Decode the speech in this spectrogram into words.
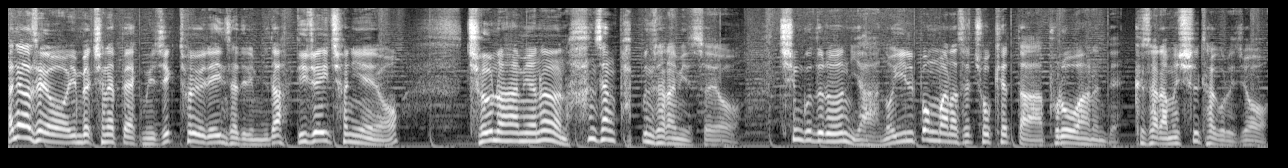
안녕하세요. 임백천의 백뮤직 토요일에 인사드립니다. DJ 천이에요. 전화하면은 항상 바쁜 사람이 있어요 친구들은 야 너 일복 많아서 좋겠다 부러워하는데 그 사람은 싫다 그러죠.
